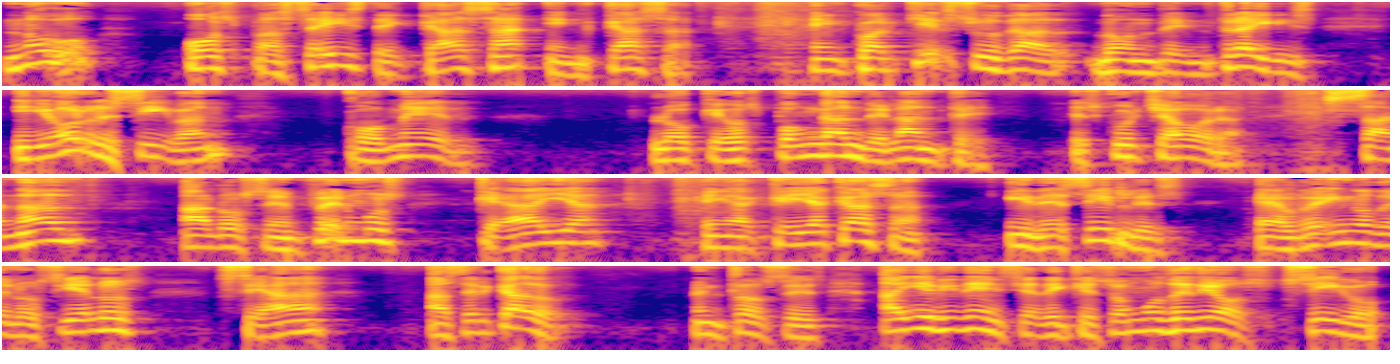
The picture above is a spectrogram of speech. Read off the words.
No os paséis de casa en casa. En cualquier ciudad donde entréis y os reciban, comed lo que os pongan delante. Escucha ahora, sanad a los enfermos que haya en aquella casa y decirles, el reino de los cielos se ha acercado. Entonces, hay evidencia de que somos de Dios. Sigo.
